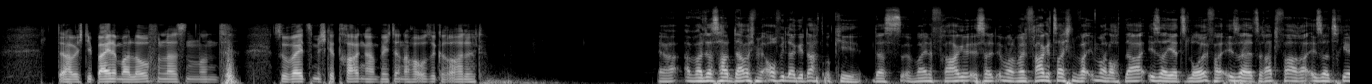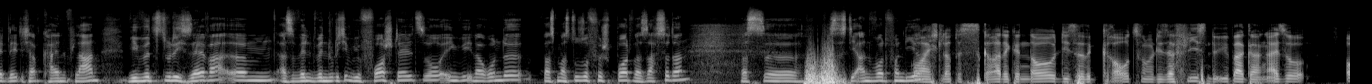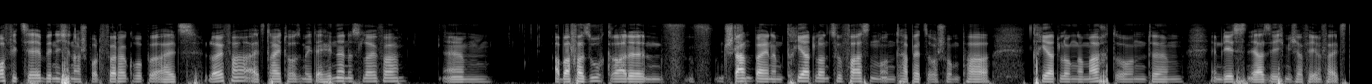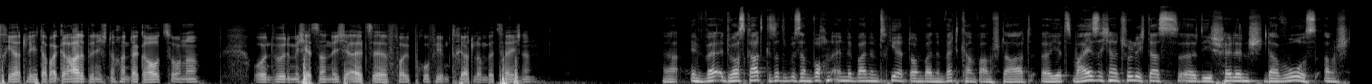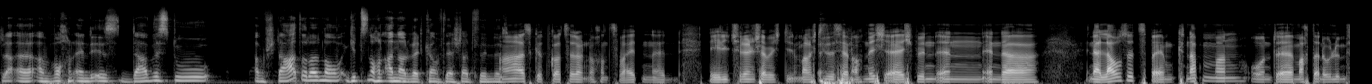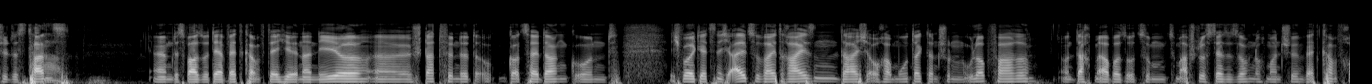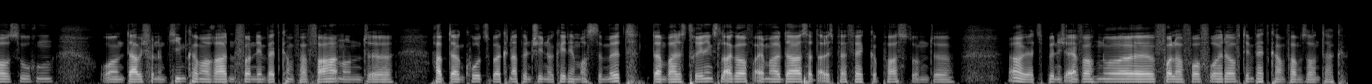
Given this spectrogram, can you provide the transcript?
da habe ich die Beine mal laufen lassen und soweit sie mich getragen haben, bin ich dann nach Hause geradelt. Ja, aber das hat, da habe ich mir auch wieder gedacht, okay, das, meine Frage ist halt immer, mein Fragezeichen war immer noch da, ist er jetzt Läufer, ist er jetzt Radfahrer, ist er Triathlet, ich habe keinen Plan. Wie würdest du dich selber, ähm, also wenn, wenn du dich irgendwie vorstellst, so irgendwie in der Runde, was machst du so für Sport, was sagst du dann? Was, äh, was ist die Antwort von dir? Boah, ich glaube, das ist gerade genau diese Grauzone, dieser fließende Übergang. Also offiziell bin ich in der Sportfördergruppe als Läufer, als 3000 Meter Hindernisläufer. Ähm, aber versuche gerade ein Standbein im Triathlon zu fassen und habe jetzt auch schon ein paar Triathlon gemacht und ähm, im nächsten Jahr sehe ich mich auf jeden Fall als Triathlet. Aber gerade bin ich noch in der Grauzone und würde mich jetzt noch nicht als äh, Vollprofi im Triathlon bezeichnen. Ja, du hast gerade gesagt, du bist am Wochenende bei einem Triathlon, bei einem Wettkampf am Start. Äh, jetzt weiß ich natürlich, dass äh, die Challenge Davos am, äh, am Wochenende ist. Da bist du am Start oder gibt es noch einen anderen Wettkampf, der stattfindet? Ah, es gibt Gott sei Dank noch einen zweiten. Äh, nee, die Challenge ich, die mache ich dieses Jahr noch nicht. Äh, ich bin in, in, der, in der Lausitz beim Knappenmann und äh, mache dann olympische Distanz. Ah. Ähm, das war so der Wettkampf, der hier in der Nähe äh, stattfindet, Gott sei Dank. Und ich wollte jetzt nicht allzu weit reisen, da ich auch am Montag dann schon in Urlaub fahre und dachte mir aber so zum, zum Abschluss der Saison nochmal einen schönen Wettkampf raussuchen. Und da habe ich von einem Teamkameraden von dem Wettkampf erfahren und äh, habe dann kurz über knapp entschieden, okay, den machst du mit. Dann war das Trainingslager auf einmal da, es hat alles perfekt gepasst und äh, ja, jetzt bin ich einfach nur äh, voller Vorfreude auf den Wettkampf am Sonntag.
